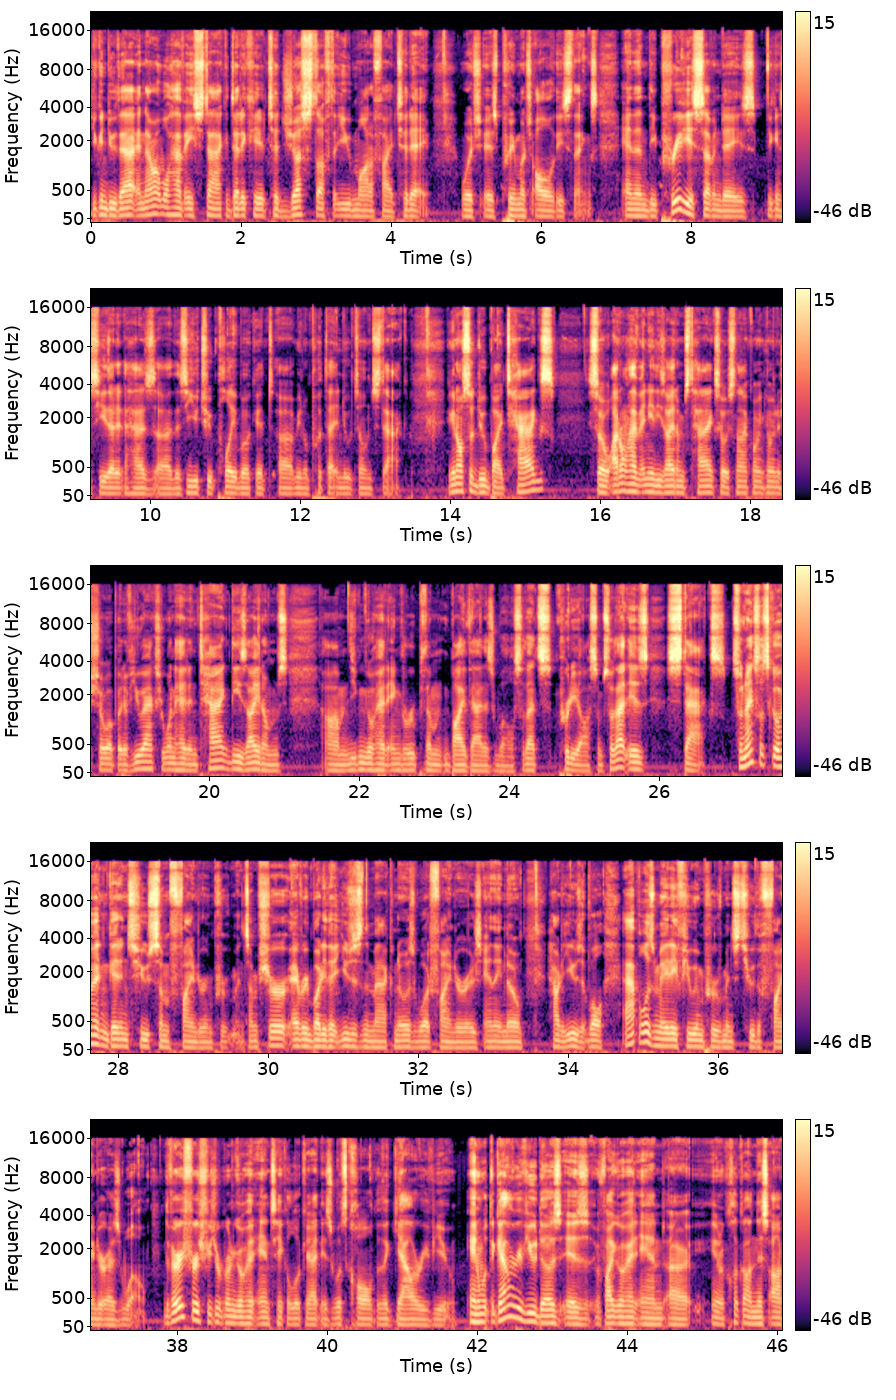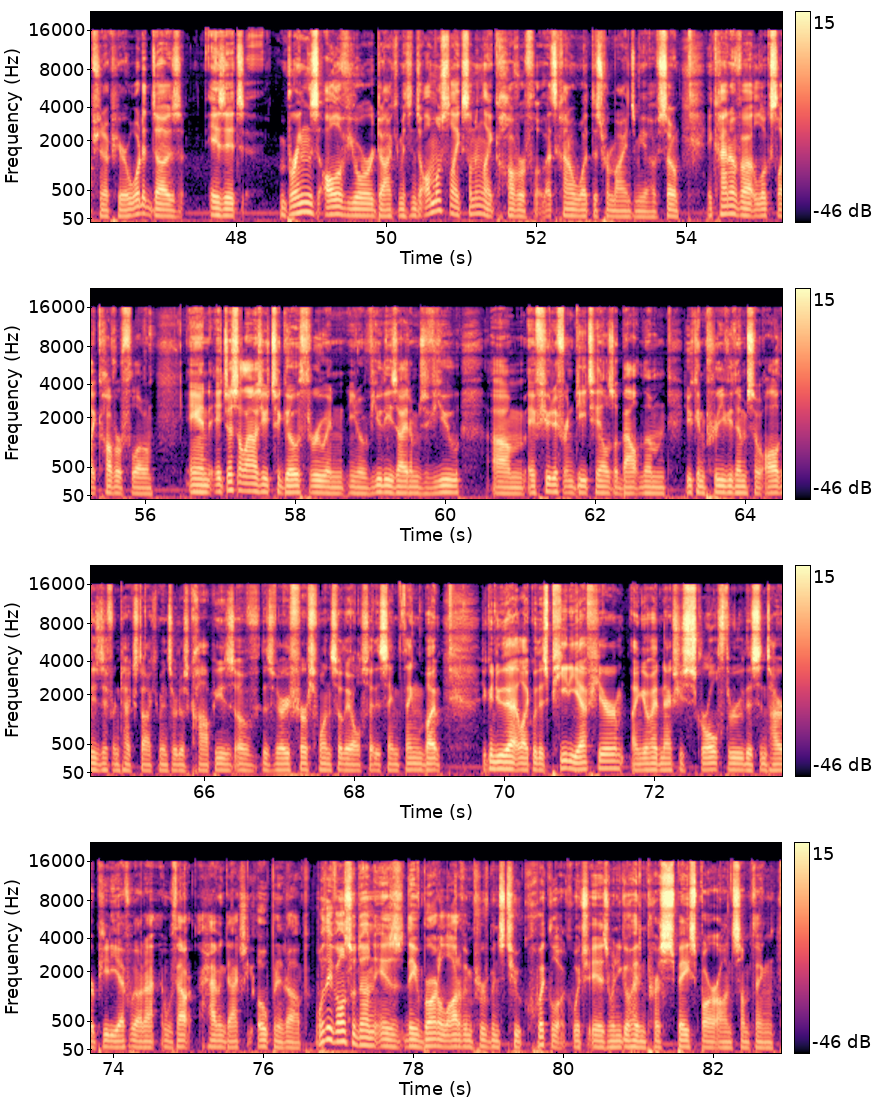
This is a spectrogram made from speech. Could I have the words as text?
You can do that and now it will have a stack dedicated to just stuff that you modified today which is pretty much all of these things. And then the previous seven days, you can see that it has uh, this YouTube playbook. It uh, you know put that into its own stack. You can also do by tags. So I don't have any of these items tagged, so it's not going, going to show up. But if you actually went ahead and tagged these items, um, you can go ahead and group them by that as well. So that's pretty awesome. So that is stacks. So next let's go ahead and get into some Finder improvements. I'm sure everybody that uses the Mac knows what Finder is and they know how to use it. Well, Apple has made a few improvements to the Finder as well. The very first feature we're going to go ahead and take a look at is what's called the gallery view. And what the gallery view does is if I go ahead and uh, you know click on this option up here, what it does is it brings all of your documents into almost like something like CoverFlow. That's kind of what this reminds me of. So it kind of uh, looks like CoverFlow and it just allows you to go through and you know view these items, view um, a few different details about them. You can preview them, so all these different text documents are just copies of this very first one, so they all say the same thing. But you can do that like with this PDF here. I can go ahead and actually scroll through this entire PDF without without having to actually open it up. What they've also done is they've brought a lot of improvements to Quick Look, which is when you go ahead and press spacebar on something,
